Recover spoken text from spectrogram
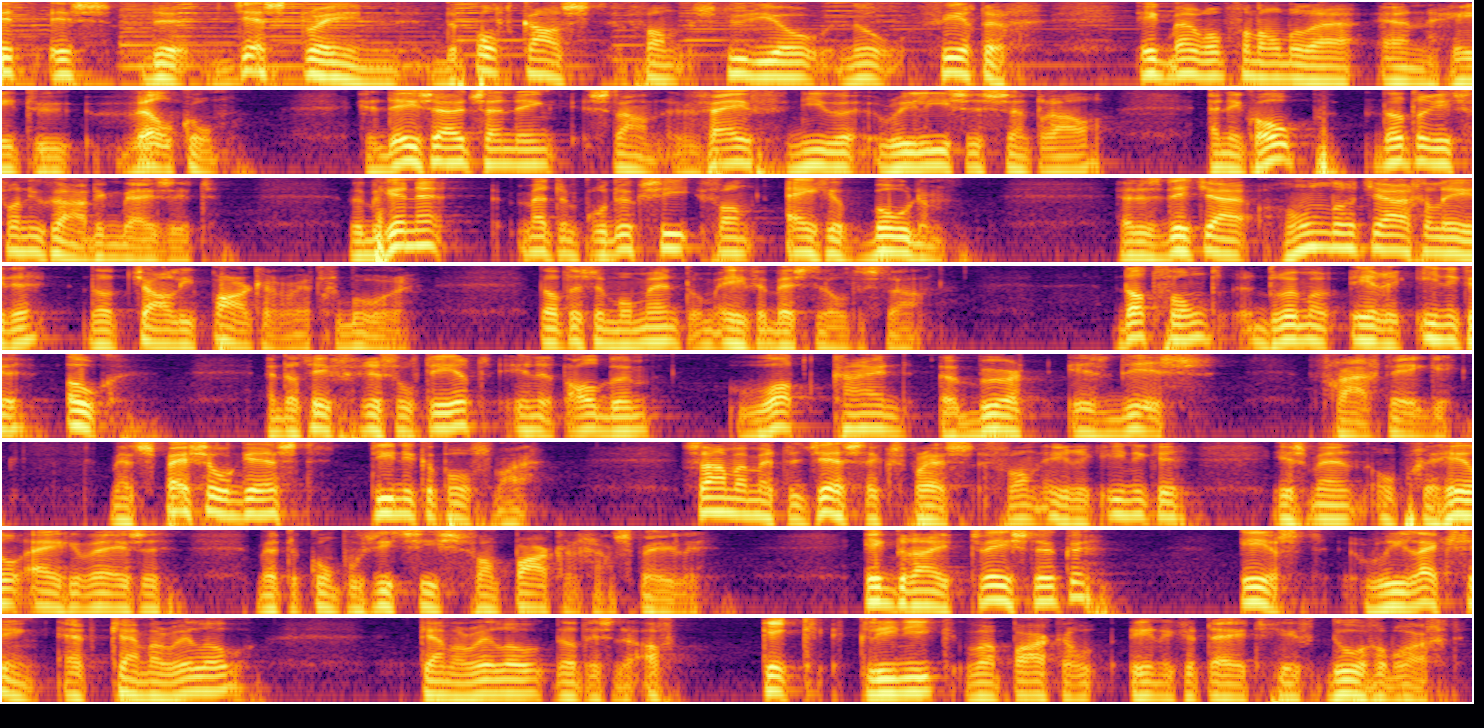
Dit is de Jazz Train, de podcast van Studio 040. Ik ben Rob van Almela en heet u welkom. In deze uitzending staan vijf nieuwe releases centraal en ik hoop dat er iets van uw gading bij zit. We beginnen met een productie van eigen bodem. Het is dit jaar 100 jaar geleden dat Charlie Parker werd geboren. Dat is een moment om even bij stil te staan. Dat vond drummer Erik Ineke ook. En dat heeft geresulteerd in het album What Kind of Bird Is This? Vraagteken. Met special guest Tineke Posma. Samen met de Jazz Express van Erik Ineke is men op geheel eigen wijze met de composities van Parker gaan spelen. Ik draai twee stukken. Eerst Relaxing at Camarillo. Camarillo, dat is de afkikkliniek waar Parker enige tijd heeft doorgebracht.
